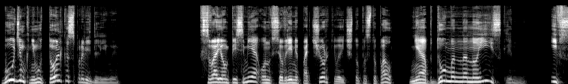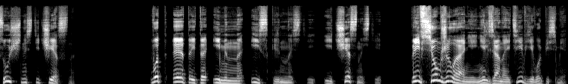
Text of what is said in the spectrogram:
Будем к нему только справедливы. В своем письме он все время подчеркивает, что поступал необдуманно, но искренно и в сущности честно. Вот этой-то именно искренности и честности при всем желании нельзя найти в его письме.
